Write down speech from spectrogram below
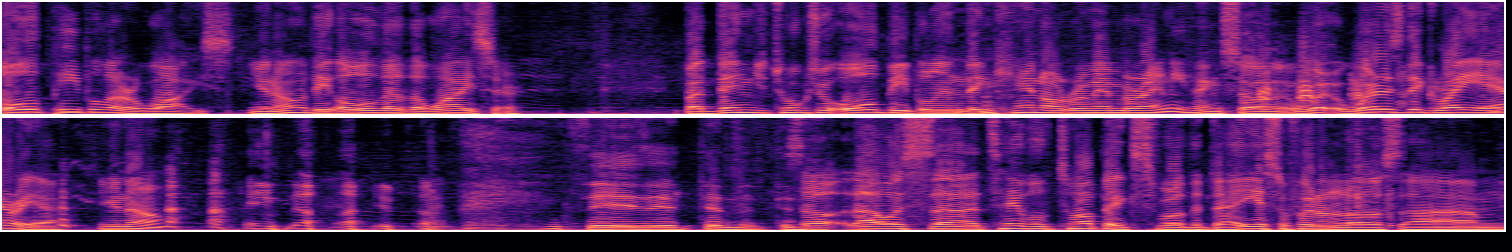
old people are wise, you know, the older the wiser. But then you talk to old people and they cannot remember anything. So where, where is the gray area, you know? Ay, no, ay, no. Sí, sí, entiendo, entiendo. So that was uh, table topics for the day. Esos fueron los um,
